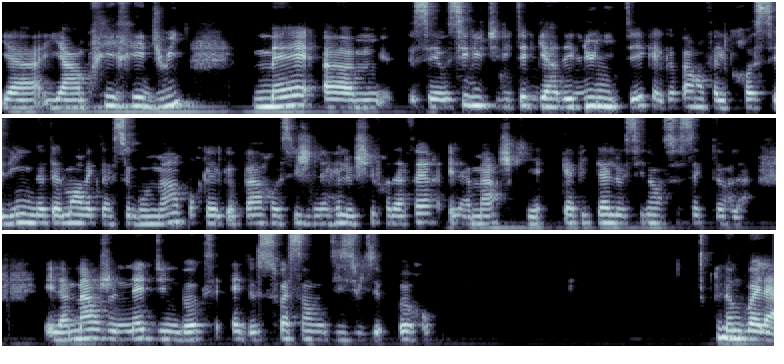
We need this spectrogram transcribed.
y a, un prix réduit. Mais euh, c'est aussi l'utilité de garder l'unité. Quelque part, on fait le cross-selling, notamment avec la seconde main, pour quelque part aussi générer le chiffre d'affaires et la marge qui est capitale aussi dans ce secteur-là. Et la marge nette d'une box est de 78 euros. Donc voilà,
